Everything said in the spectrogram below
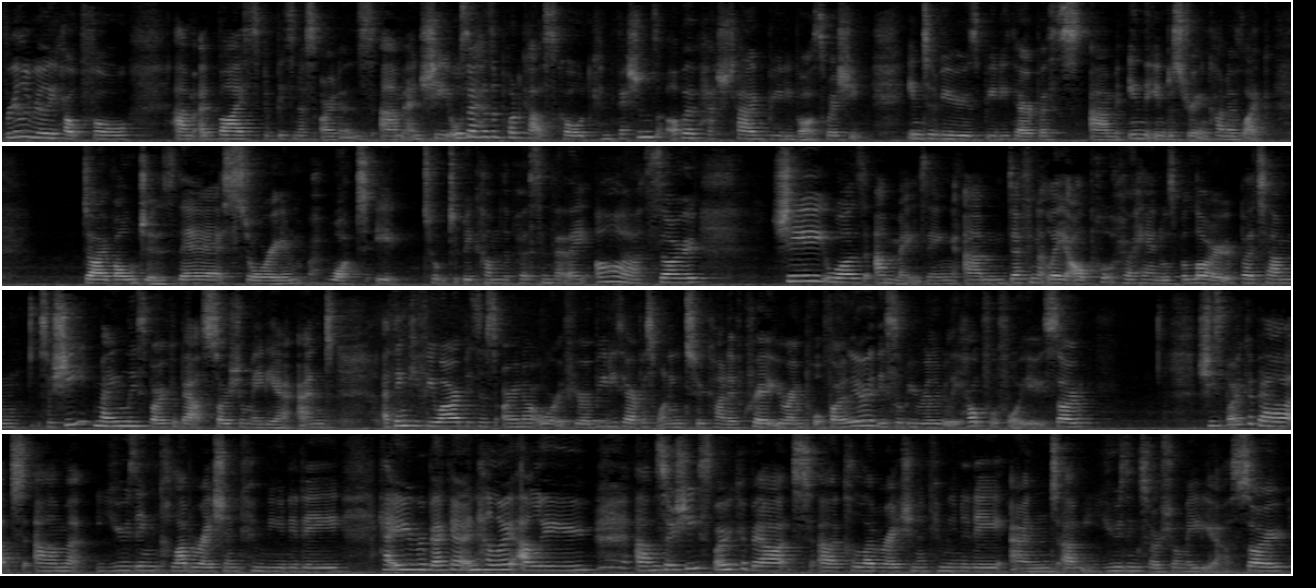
really, really helpful um, advice for business owners. Um, and she also has a podcast called Confessions of a Hashtag Beauty Boss, where she interviews beauty therapists um, in the industry and kind of like divulges their story and what it took to become the person that they are. So she was amazing. Um, definitely, I'll put her handles below. But um, so she mainly spoke about social media, and I think if you are a business owner or if you're a beauty therapist wanting to kind of create your own portfolio, this will be really, really helpful for you. So she spoke about um, using collaboration community. Hey, Rebecca, and hello, Ali. Um, so she spoke about uh, collaboration and community and um, using social media. So,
